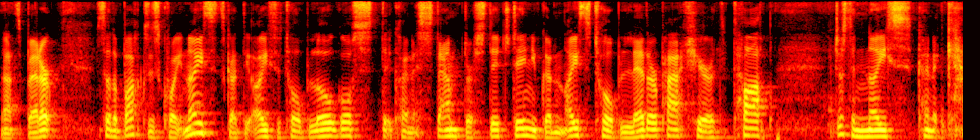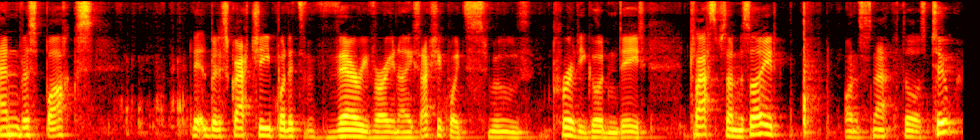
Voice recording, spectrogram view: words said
That's better. So the box is quite nice. It's got the Isotope logo kind of stamped or stitched in. You've got an Isotope leather patch here at the top. Just a nice kind of canvas box. A little bit of scratchy, but it's very, very nice. Actually quite smooth. Pretty good indeed. Clasps on the side. Unsnap those two.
